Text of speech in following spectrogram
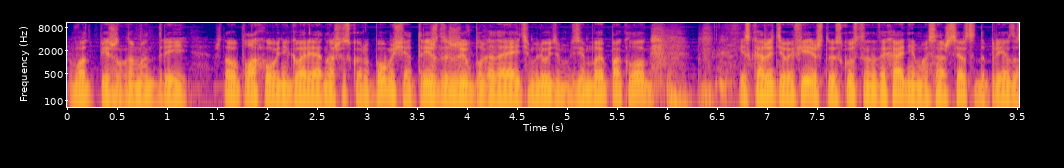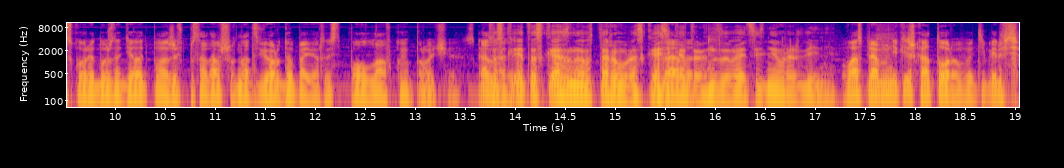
Вот пишет Вот. нам Андрей. Что вы плохого не говорили о нашей скорой помощи, я трижды жив благодаря этим людям. Земной поклон. И скажите в эфире, что искусственное дыхание, массаж сердца до приезда скорой нужно делать, положив пострадавшего на твердую поверхность, пол, лавку и прочее. Это, ск- Сказали. это сказано во втором рассказе, Да, да. который называется «Днем рождения». У вас прямо не книжка, а Тора. Вы теперь все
